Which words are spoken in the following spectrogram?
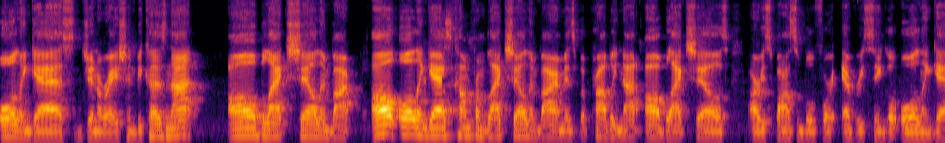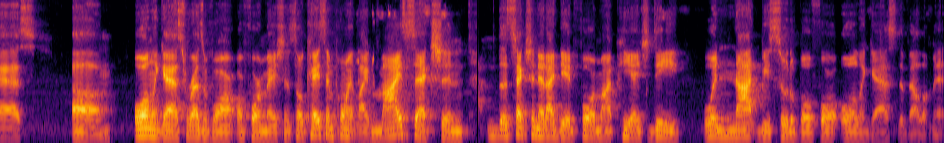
oil and gas generation? Because not all black shale environment all oil and gas come from black shale environments, but probably not all black shales are responsible for every single oil and gas um, oil and gas reservoir or formation. So, case in point, like my section, the section that I did for my PhD would not be suitable for oil and gas development.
